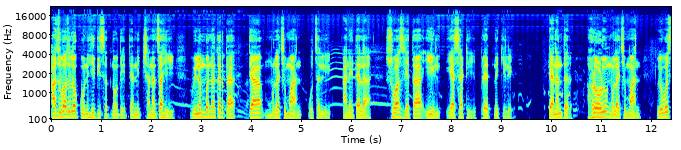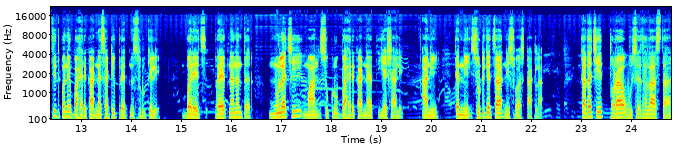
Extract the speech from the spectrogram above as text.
आजूबाजूला कोणीही दिसत नव्हते त्यांनी क्षणाचाही विलंब न करता त्या मुलाची मान उचलली आणि त्याला श्वास घेता येईल यासाठी प्रयत्न केले. त्यानंतर हळूहळू मुलाची मान व्यवस्थितपणे बाहेर काढण्यासाठी प्रयत्न सुरू केले. बरेच प्रयत्नानंतर मुलाची मान सुखरूप बाहेर काढण्यात यश आले आणि त्यांनी सुटकेचा निश्वास टाकला. कदाचित थोडा उशीर झाला असता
